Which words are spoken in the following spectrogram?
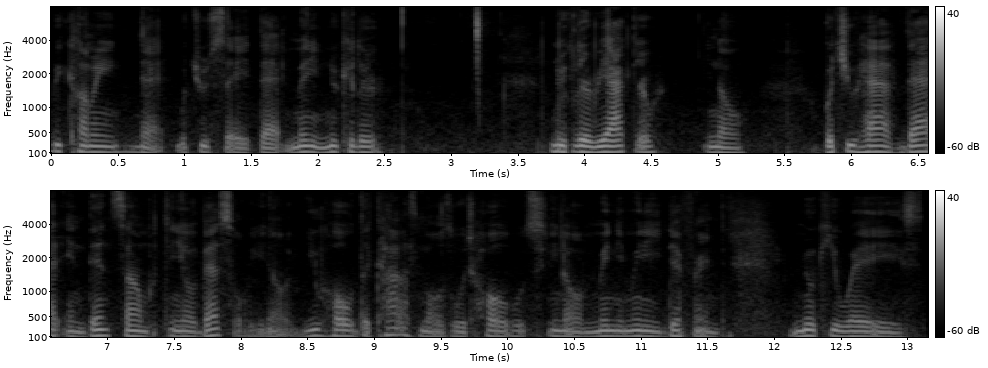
becoming that what you say that mini nuclear nuclear reactor. You know, but you have that and then some within your vessel. You know, you hold the cosmos, which holds you know many many different Milky Ways,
